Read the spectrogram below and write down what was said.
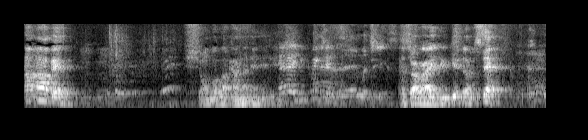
Uh-uh, baby. Show me what kind of name. Hey, you preaching. In the Jesus. That's all right. You get upset. Mm-hmm.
